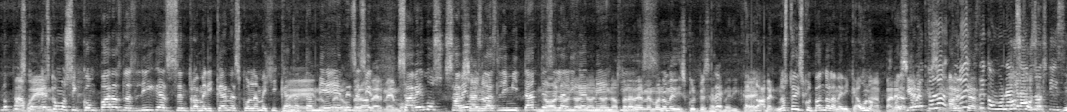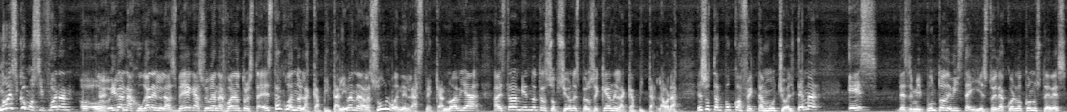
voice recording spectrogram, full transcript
no puedes Ah, bueno. es como si comparas las ligas centroamericanas con la mexicana Bueno, también. pero- es decir, ver, Memo. sabemos, sabemos O sea, no- las limitantes no, de la Liga no, no, no, no, pero a ver, Memo, no me disculpes a la América, ¿eh? no, a ver, no estoy disculpando a la América. Uno, Ah, pareciera que tú lo- sí. como una gran noticia. No es como si fueran o iban a jugar en Las Vegas iban a jugar en otro. Están jugando en la capital, iban al azul o en el Azteca. No había, estaban viendo otras opciones, pero se quedan en la capital. Ahora, eso tampoco afecta mucho. El tema es desde mi punto de vista, y estoy de acuerdo con ustedes,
